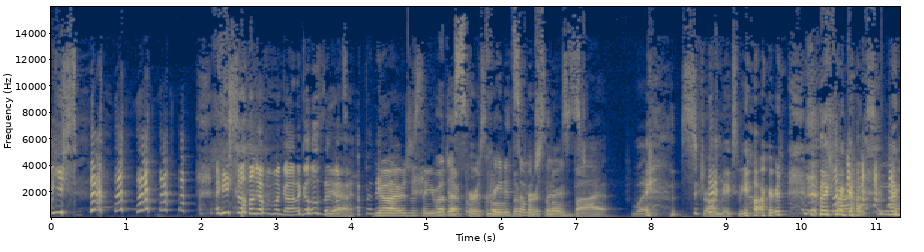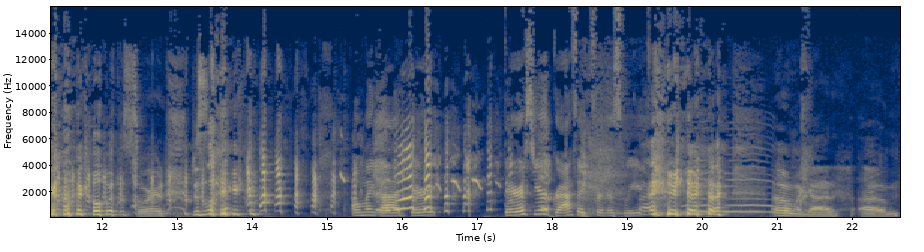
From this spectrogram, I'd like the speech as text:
you, Are you still hung up on McGonagall? Is that yeah. what's happening? No, I was just thinking about just that personal, the so thirst. bot. Like, strong makes me hard. like, McGon- McGonagall with a sword. Just like, oh my god! There, there's your graphic for this week. Oh my god. Um,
